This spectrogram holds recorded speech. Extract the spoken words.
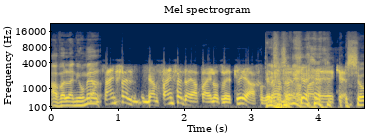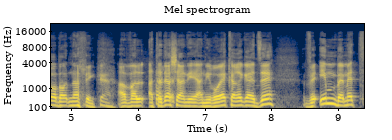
אבל אני אומר... גם סיינפלד, גם סיינפלד היה פיילוט והצליח, לא אה, show about nothing. אבל אתה יודע שאני אני רואה כרגע את זה, ואם באמת,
